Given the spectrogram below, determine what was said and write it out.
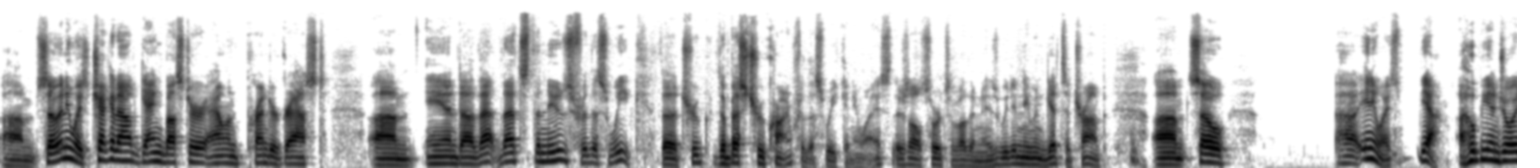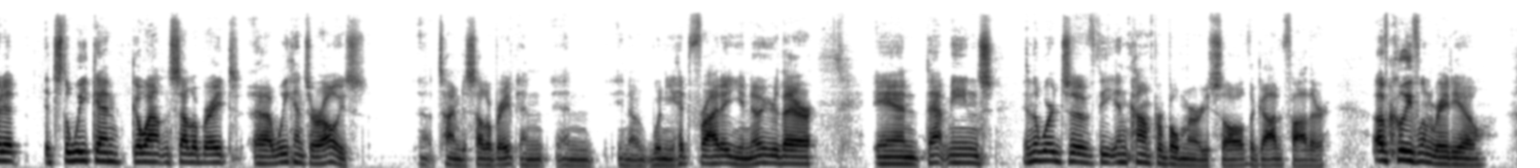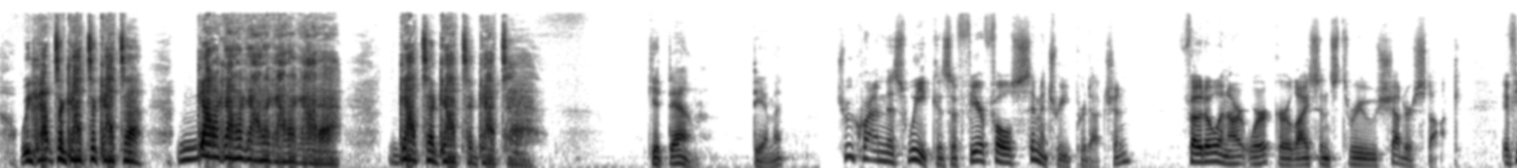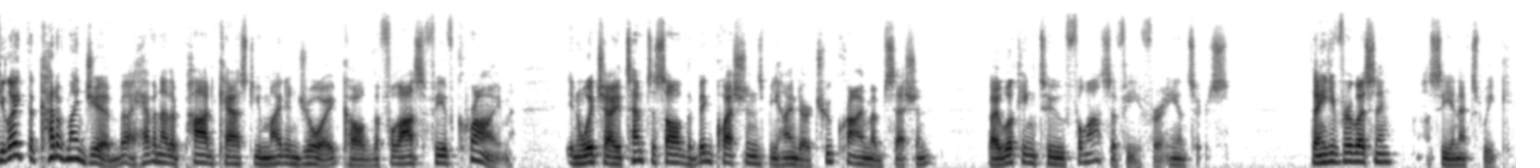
Um, so, anyways, check it out, Gangbuster, Alan Prendergast. Um, and uh, that that's the news for this week. The true, the best true crime for this week, anyways. There's all sorts of other news. We didn't even get to Trump. Um, so, uh, anyways, yeah. I hope you enjoyed it. It's the weekend. Go out and celebrate. Uh, weekends are always uh, time to celebrate, and and you know when you hit Friday, you know you're there, and that means, in the words of the incomparable Murray Saul, the Godfather of Cleveland radio, we got to, got to, got to Gotta, gotta, gotta, gotta, gotta. Gotta, gotta, gotta. Get down, damn it. True Crime This Week is a Fearful Symmetry production. Photo and artwork are licensed through Shutterstock. If you like the cut of my jib, I have another podcast you might enjoy called The Philosophy of Crime, in which I attempt to solve the big questions behind our true crime obsession by looking to philosophy for answers. Thank you for listening. I'll see you next week.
